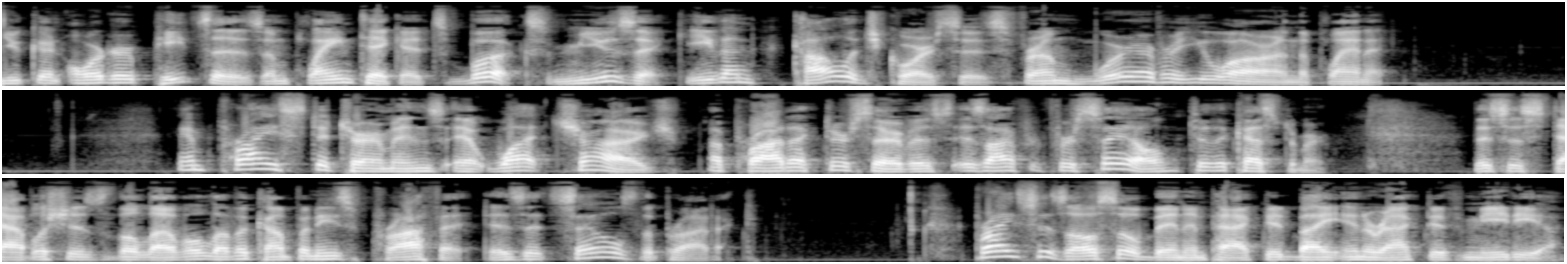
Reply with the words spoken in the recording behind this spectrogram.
You can order pizzas and plane tickets, books, music, even college courses from wherever you are on the planet. And price determines at what charge a product or service is offered for sale to the customer. This establishes the level of a company's profit as it sells the product. Price has also been impacted by interactive media.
